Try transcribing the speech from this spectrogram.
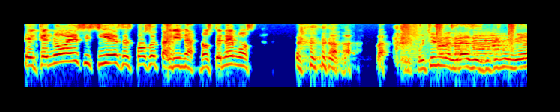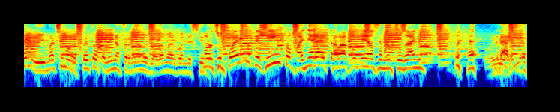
el que no es y sí es esposo de Talina. Nos tenemos. Muchísimas gracias, que estés muy bien y máximo respeto a Fernández, la dama del buen decir. Por supuesto que sí, compañera de trabajo mío hace muchos años. Muy gracias.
